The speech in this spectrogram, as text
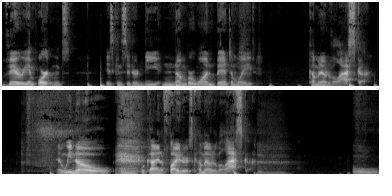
very important is considered the number one bantamweight coming out of Alaska. And we know what kind of fighters come out of Alaska. Ooh,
